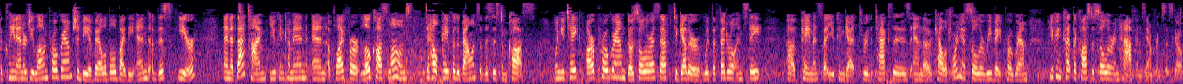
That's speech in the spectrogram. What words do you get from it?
The Clean Energy Loan Program should be available by the end of this year. And at that time, you can come in and apply for low cost loans to help pay for the balance of the system costs. When you take our program, Go Solar SF, together with the federal and state uh, payments that you can get through the taxes and the California Solar Rebate Program, you can cut the cost of solar in half in San Francisco.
